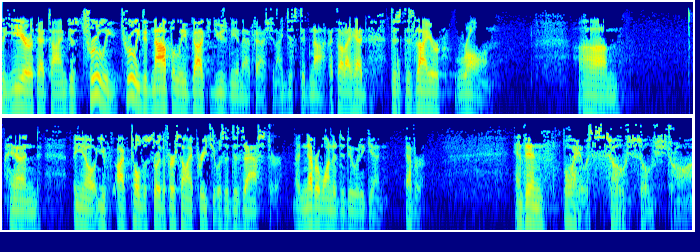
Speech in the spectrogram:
a year at that time because truly, truly did not believe God could use me in that fashion. I just did not. I thought I had this desire wrong. Um, and, you know, I've told the story the first time I preached, it was a disaster. I never wanted to do it again, ever. And then, boy, it was so, so strong.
